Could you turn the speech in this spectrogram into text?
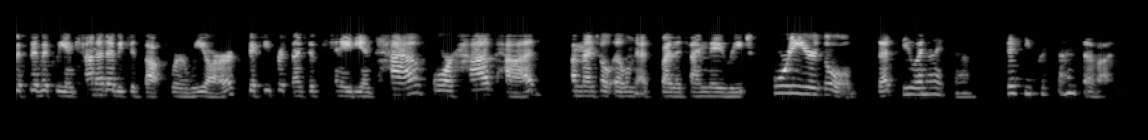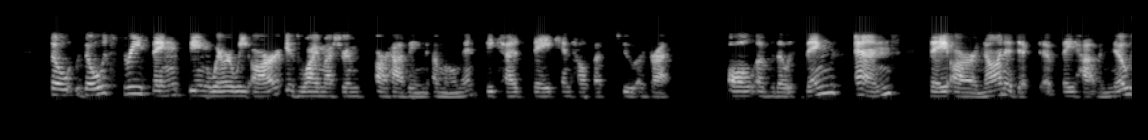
specifically in Canada, because that's where we are, 50% of Canadians have or have had a mental illness by the time they reach 40 years old. That's you and I, Sam. 50% of us. So those three things being where we are is why mushrooms are having a moment because they can help us to address all of those things and they are non-addictive. They have no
